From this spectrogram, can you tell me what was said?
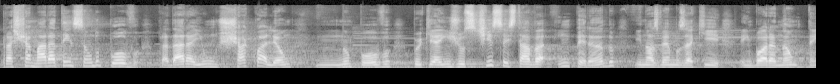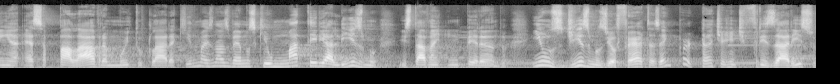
para chamar a atenção do povo, para dar aí um chacoalhão no povo, porque a injustiça estava imperando e nós vemos aqui, embora não tenha essa palavra muito clara aqui, mas nós vemos que o materialismo estava imperando. E os dízimos e ofertas, é importante a gente frisar isso,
